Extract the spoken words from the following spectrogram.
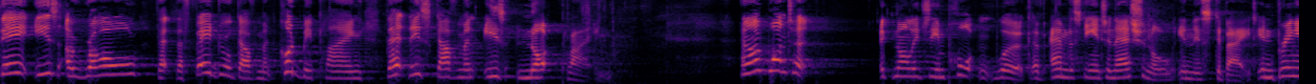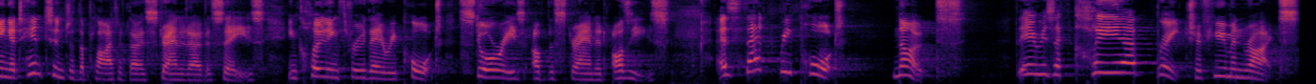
There is a role that the federal government could be playing that this government is not playing. And I want to acknowledge the important work of Amnesty International in this debate in bringing attention to the plight of those stranded overseas, including through their report Stories of the Stranded Aussies. As that report notes, there is a clear breach of human rights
